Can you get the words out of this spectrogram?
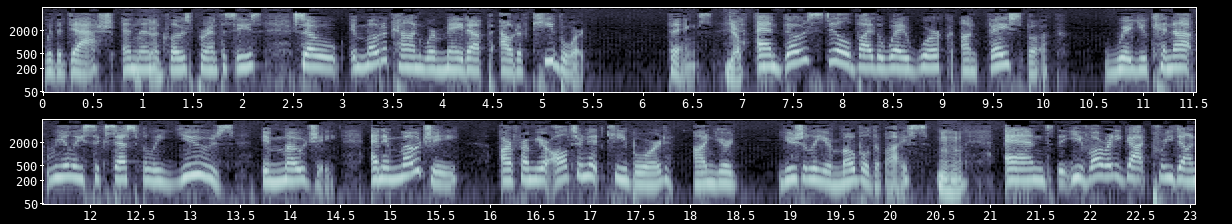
with a dash and then Okay. the closed parentheses so emoticon were made up out of keyboard things Yep. and those still by the way work on Facebook where you cannot really successfully use emoji and emoji are from your alternate keyboard on your usually your mobile device Mm-hmm. and you've already got pre-done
